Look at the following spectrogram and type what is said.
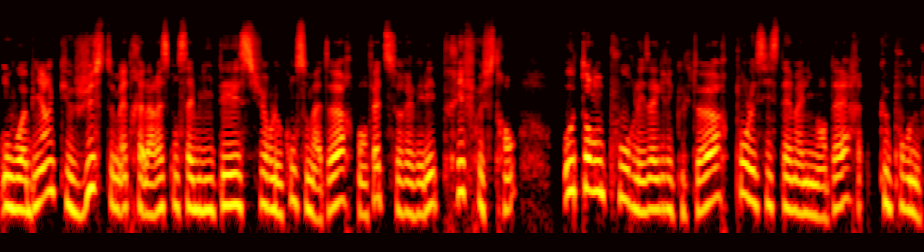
On voit bien que juste mettre la responsabilité sur le consommateur peut en fait se révéler très frustrant, autant pour les agriculteurs, pour le système alimentaire que pour nous.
